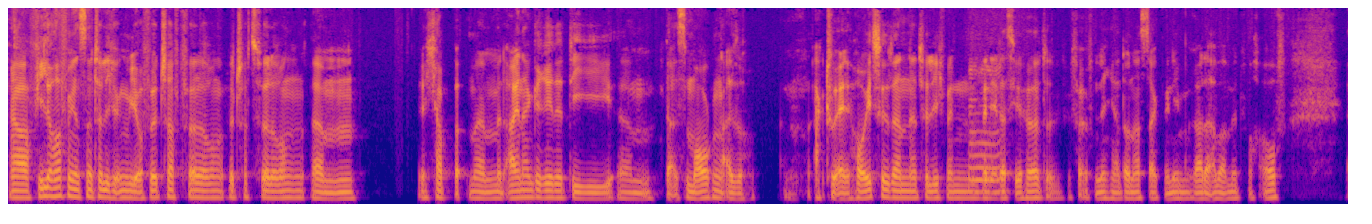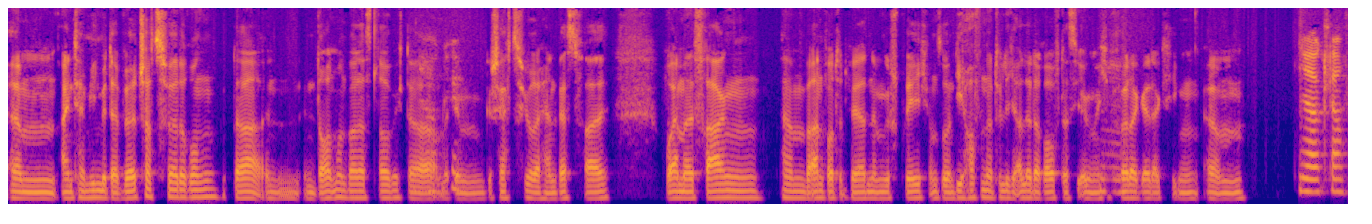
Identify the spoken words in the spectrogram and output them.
Ja, viele hoffen jetzt natürlich irgendwie auf Wirtschaftsförderung. Wirtschaftsförderung. Ähm, ich habe mit einer geredet, die, ähm, da ist morgen, also aktuell heute dann natürlich, wenn, mhm. wenn ihr das hier hört, wir veröffentlichen ja Donnerstag, wir nehmen gerade aber Mittwoch auf, ähm, ein Termin mit der Wirtschaftsförderung, da in, in Dortmund war das, glaube ich, da okay. mit dem Geschäftsführer Herrn Westphal, wo einmal Fragen ähm, beantwortet werden im Gespräch und so. Und die hoffen natürlich alle darauf, dass sie irgendwelche mhm. Fördergelder kriegen. Ähm, ja, klar.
